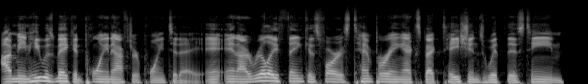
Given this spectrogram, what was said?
I mean, he was making point after point today. And, and I really think, as far as tempering expectations with this team,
